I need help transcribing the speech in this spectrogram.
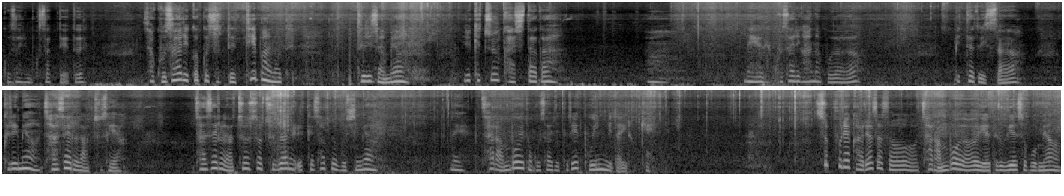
고사리 묵삭대들. 자, 고사리 꺾으실 때 팁 하나 드- 드리자면, 이렇게 쭉 가시다가, 어, 네, 여기 고사리가 하나 보여요. 밑에도 있어요. 그러면 자세를 낮추세요. 자세를 낮춰서 주변을 이렇게 살펴보시면, 네, 잘 안 보이던 고사리들이 보입니다. 이렇게. 수풀에 가려져서 잘 안 보여요. 얘들 위에서 보면.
